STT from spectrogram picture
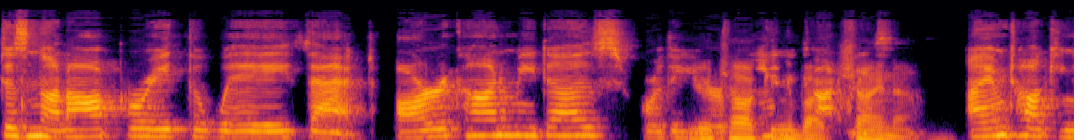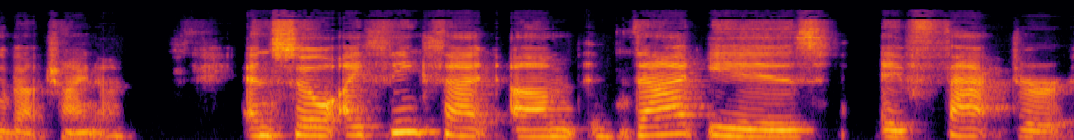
does not operate the way that our economy does or the You're European talking about economies. China. I am talking about China. And so I think that um, that is a factor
